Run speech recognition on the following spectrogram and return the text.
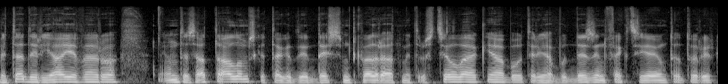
Bet tad ir jāievēro Un tas attālums, ka tagad ir 10 kvadrātmetrus cilvēku jābūt, ir jābūt dezinfekcijai, un tad tur ir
